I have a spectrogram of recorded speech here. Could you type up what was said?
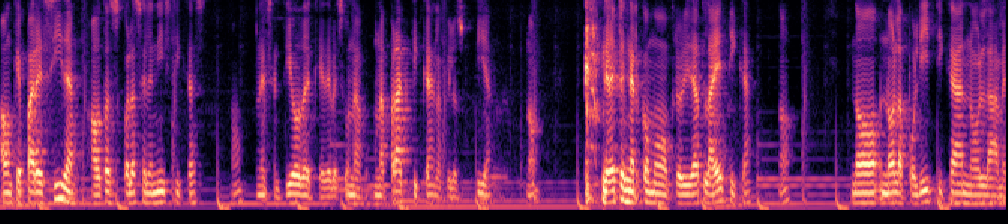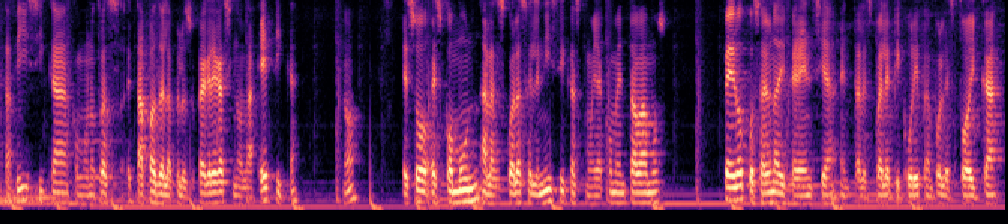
aunque parecida a otras escuelas helenísticas, ¿no? En el sentido de que debe ser una, una práctica, la filosofía, ¿no? Debe tener como prioridad la ética, ¿no? no, la política, no la metafísica, como en otras etapas de la filosofía griega, sino la ética, ¿no? Eso es común a las escuelas helenísticas, como ya comentábamos, pero pues hay una diferencia entre la escuela epicúrea, por ejemplo, la estoica,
